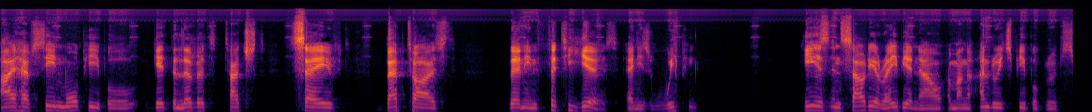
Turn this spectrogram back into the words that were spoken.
I have seen more people get delivered, touched, saved, baptized than in 30 years, and he's weeping. He is in Saudi Arabia now among unreached people groups,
